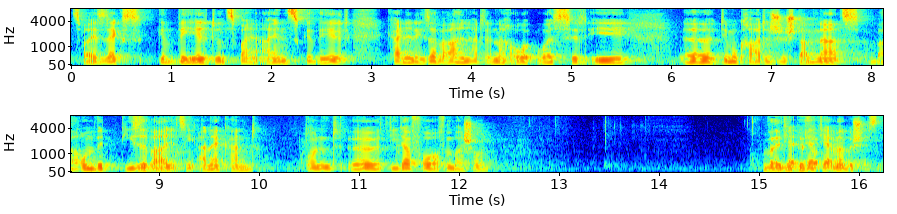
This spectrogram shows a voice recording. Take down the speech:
2006 gewählt und 2001 gewählt. Keine dieser Wahlen hatte nach OSZE äh, demokratische Standards. Warum wird diese Wahl jetzt nicht anerkannt und äh, die davor offenbar schon? Weil der, der hat ja immer beschissen.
